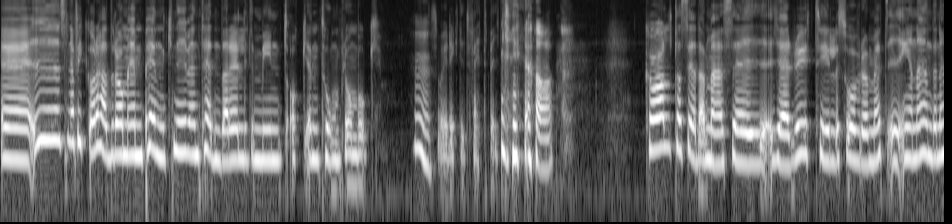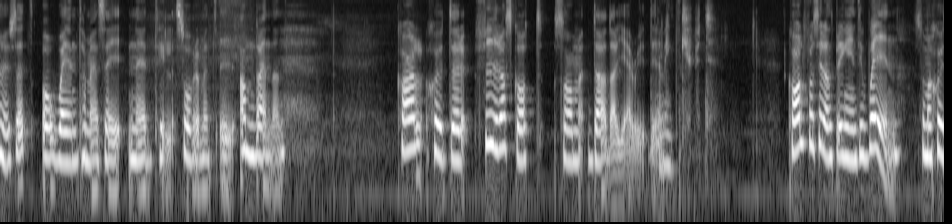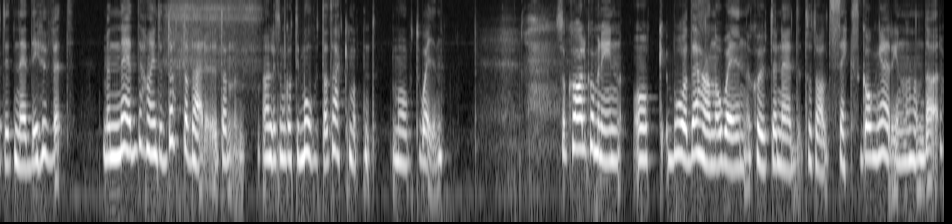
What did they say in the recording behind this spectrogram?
Eh, I sina fickor hade de en pennkniv, en tändare, lite mynt och en tom plånbok. Mm. Så det var ju riktigt fett bit. ja. Carl tar sedan med sig Jerry till sovrummet i ena änden av huset och Wayne tar med sig Ned till sovrummet i andra änden. Carl skjuter fyra skott som dödar Jerry direkt. Men gud. Carl får sedan springa in till Wayne som har skjutit Ned i huvudet. Men Ned har inte dött av det här utan har liksom gått i motattack mot, mot Wayne. Så Carl kommer in och både han och Wayne skjuter Ned totalt sex gånger innan han dör.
